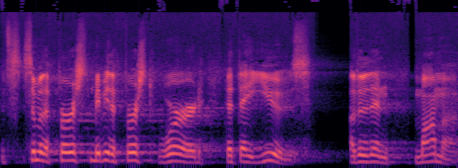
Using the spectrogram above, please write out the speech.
it's some of the first, maybe the first word that they use other than mama.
